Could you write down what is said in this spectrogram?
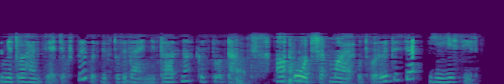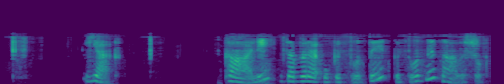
нітроген 5 оксиду відповідає нітратна кислота. А отже, має утворитися її сіль. Як? Калій забере у кислоти кислотний залишок.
